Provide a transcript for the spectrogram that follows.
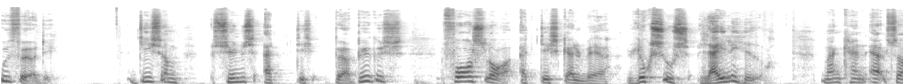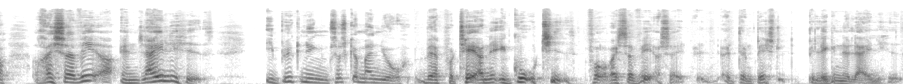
udføre det. De, som synes, at det bør bygges, foreslår, at det skal være luksuslejligheder. Man kan altså reservere en lejlighed i bygningen, så skal man jo være på tæerne i god tid for at reservere sig øh, den bedst beliggende lejlighed.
